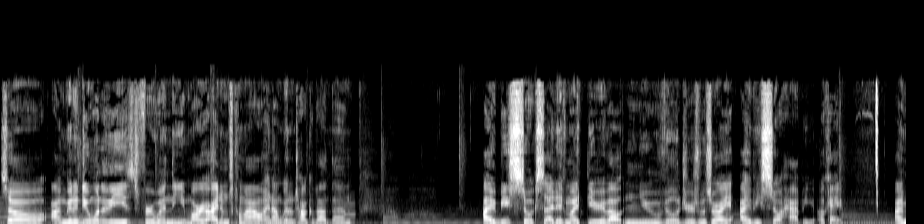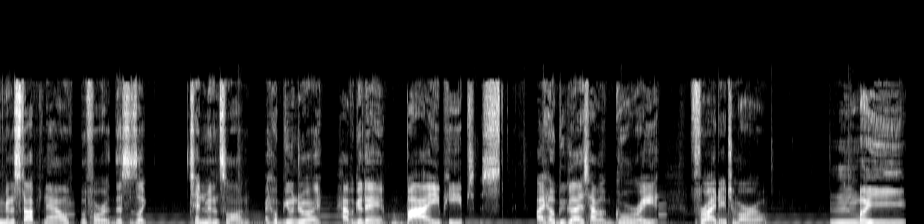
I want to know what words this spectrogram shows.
So I'm gonna do one of these for when the Mario items come out, and I'm gonna talk about them. I'd be so excited if my theory about new villagers was right. I'd be so happy. Okay, I'm gonna stop now before this is like 10 minutes long. I hope you enjoy. Have a good day. Bye, peeps. I hope you guys have a great Friday tomorrow. Bye.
